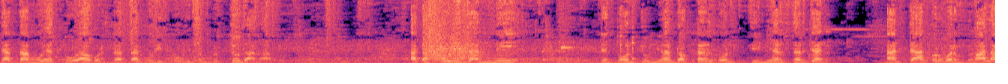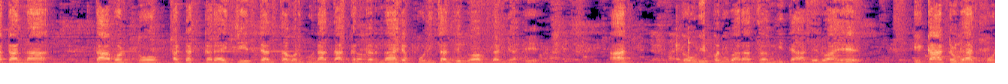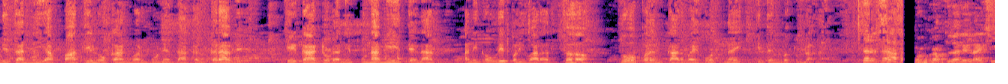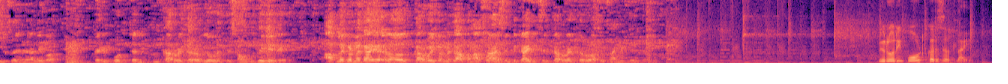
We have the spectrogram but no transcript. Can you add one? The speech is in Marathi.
त्याच्यामुळे सोळा वर्षाचा रोहित गवळीचा मृत्यू झाला. आता पोलिसांनी ते दोन ज्युनियर डॉक्टर दोन सिनियर सर्जन आणि त्याचबरोबर मालकांना ताबडतोब अटक करायची त्यांच्यावर गुन्हा दाखल करणं हे पोलिसांची जबाबदारी आहे. आज गौरी परिवारासह मी ते आलेलो आहे. एका आठवड्यात पोलिसांनी या पाचही लोकांवर गुन्हे दाखल करावे. एका आठवड्याने पुन्हा मी इथे येणार आणि गौरी परिवारासह जोपर्यंत कारवाई होत नाही इथेच बसून राहणार. सर सर आपण- रिपोर्ट प्राप्त झालेला आहे शिवसेने अलिबाग त्या रिपोर्टच्या कारवाई करावी एवढं ते सांगून गेलेले. आहे आपल्याकडनं काय कारवाई करण्याचं आपण असं असेल ते कायदेशीर कारवाई करू असं सांगितलेलं आहे. Bureau report Karjat live.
